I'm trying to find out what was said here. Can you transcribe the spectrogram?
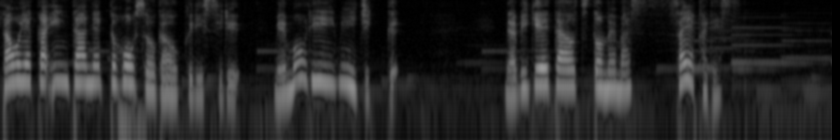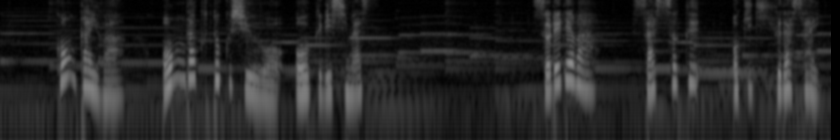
たおやかインターネット放送がお送りするメモリーミュージック。ナビゲーターを務めますさやかです。今回は音楽特集をお送りします。それでは早速お聴きください。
